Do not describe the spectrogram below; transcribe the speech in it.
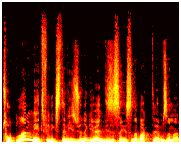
toplam Netflix'te vizyona giren dizi sayısına baktığım zaman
